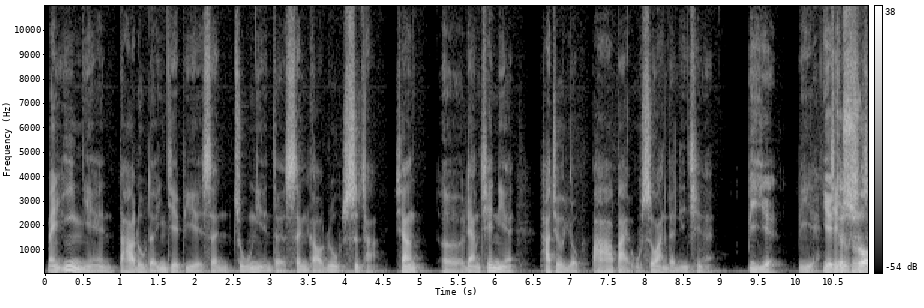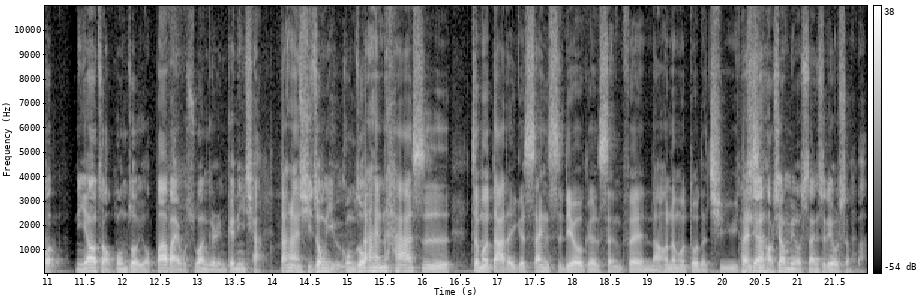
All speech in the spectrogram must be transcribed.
每一年大陆的应届毕业生逐年的升高入市场，像呃两千年，他就有八百五十万的年轻人毕业。毕业，也就是说，你要找工作，有八百五十万个人跟你抢。当然，其中一个工作，当然它是这么大的一个三十六个省份，然后那么多的区域。但现在好像没有三十六省吧？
